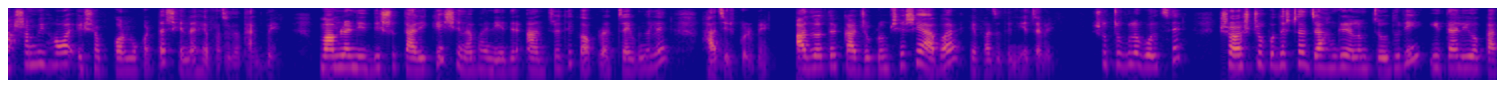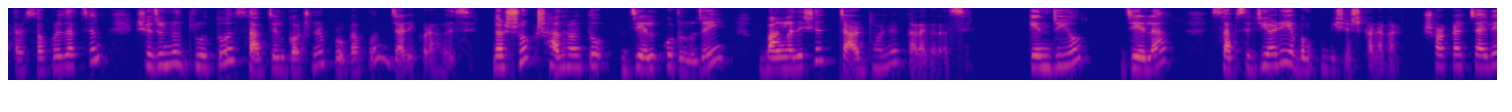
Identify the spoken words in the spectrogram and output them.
আসামি হওয়া এসব কর্মকর্তা সেনা হেফাজতে থাকবে। মামলার নির্দিষ্ট তারিখে সেনাবাহিনী এদের আন্তর্জাতিক অপরাধ ট্রাইব্যুনালে হাজির করবে। আদালতের কার্যক্রম শেষে আবার হেফাজতে নিয়ে যাবে। সূত্রগুলো বলছে, স্বরাষ্ট্র উপদেষ্টা জাহাঙ্গীর আলম চৌধুরী ইতালি ও কাতার সফরে যাচ্ছেন, সেজন্য দ্রুত সাবজেল গঠনের প্রজ্ঞাপন জারি করা হয়েছে। দর্শক, সাধারণত জেল কোড অনুযায়ী বাংলাদেশে চার ধরনের কারাগার আছে। কেন্দ্রীয় জেলা সাবসিডিয়ারি এবং বিশেষ কারাগার। সরকার চাইলে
